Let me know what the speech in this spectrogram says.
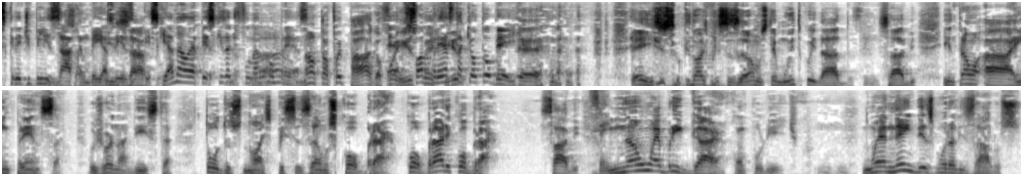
descredibilizar Exa também, às vezes, a pesquisa. Ah, não, é pesquisa de fulano não, não presta. Não, tá, foi paga, foi é, isso. Só presta aquilo. que eu tô bem. É, é isso que nós precisamos ter muito cuidado, Sim. sabe? Então, a imprensa, o jornalista, todos nós precisamos cobrar, cobrar e cobrar, sabe? Sempre. Não é brigar com o político, uhum. não é nem desmoralizá-los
